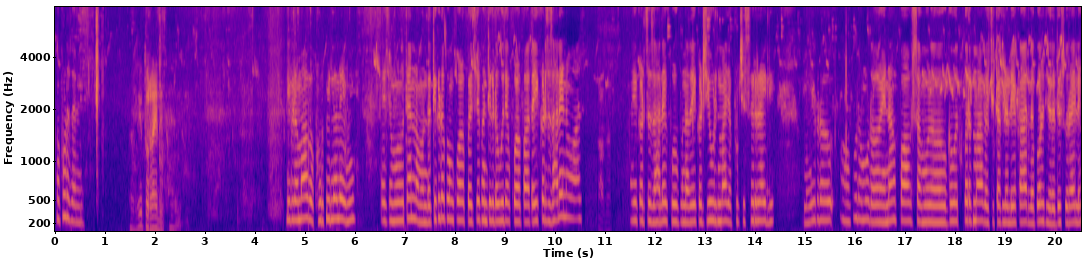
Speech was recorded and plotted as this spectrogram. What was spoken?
का पुढे चालली? इकडं मागं खुरपिलेलं आहे मी. त्याच्यामुळं त्यांना म्हणलं तिकडं पण कोळपायचं पण तिकडं उद्या कोळपा. आता इकडचं झालं आहे ना हो आज. इकडचं झालं आहे कोळपून. आता इकडची एवढीच माझ्या पुढची सरी राहिली. मग इकडं पुढं मुढं आहे ना पावसामुळं गवत परत मागायची टाकलेलं एक अर्ध परत हिरं दिसू राहिले.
